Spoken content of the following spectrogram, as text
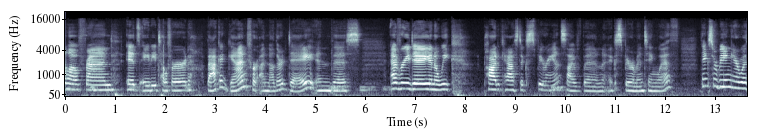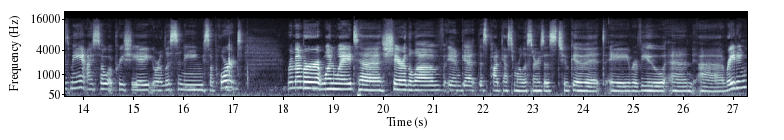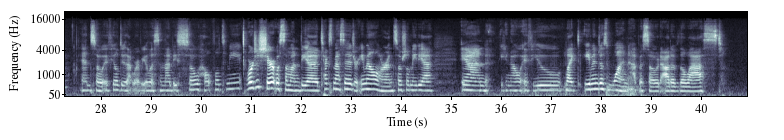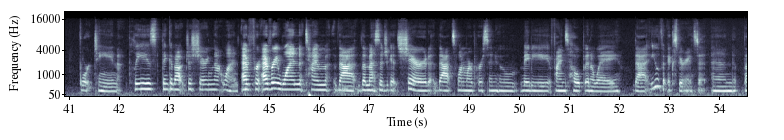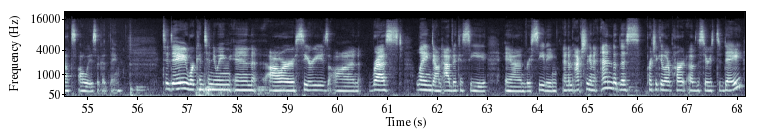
Hello, friend. It's Adi Tilford back again for another day in this every day in a week podcast experience I've been experimenting with. Thanks for being here with me. I so appreciate your listening support. Remember, one way to share the love and get this podcast to more listeners is to give it a review and a rating and so if you'll do that wherever you listen, that'd be so helpful to me. Or just share it with someone via text message or email or on social media. And, you know, if you liked even just one episode out of the last 14, please think about just sharing that one. For every one time that the message gets shared, that's one more person who maybe finds hope in a way that you've experienced it. And that's always a good thing. Today, we're continuing in our series on rest, laying down advocacy, and receiving. And I'm actually going to end this particular part of the series today.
